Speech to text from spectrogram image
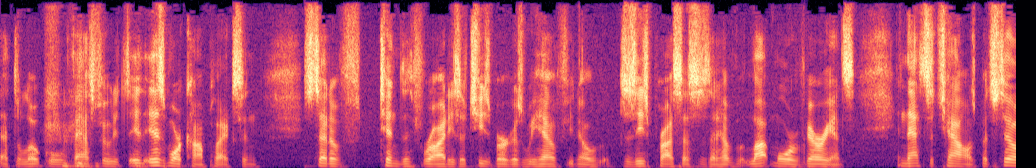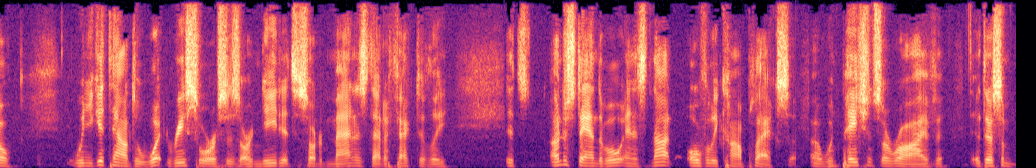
at the local fast food. It's, it is more complex, and instead of 10 varieties of cheeseburgers, we have, you know, disease processes that have a lot more variance. And that's a challenge. But still, when you get down to what resources are needed to sort of manage that effectively, it's understandable and it's not overly complex. Uh, when patients arrive, there's some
